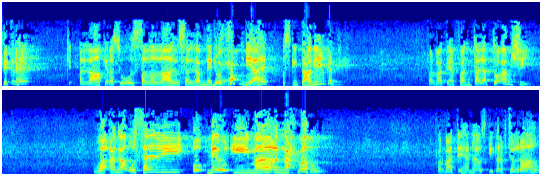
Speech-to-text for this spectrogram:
فکر ہے کہ اللہ کے رسول صلی اللہ علیہ وسلم نے جو حکم دیا ہے، اس کی تعمیل کر دی فرماتے ہیں فن تلک تو امشی و انا اسلی میں ایمان فرماتے ہیں، میں اس کی طرف چل رہا ہوں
